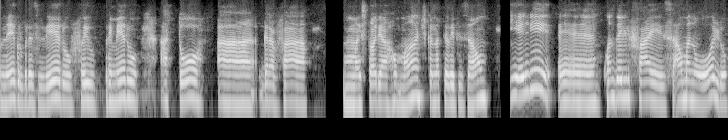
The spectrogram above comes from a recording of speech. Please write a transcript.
negro brasileiro, foi o primeiro ator a gravar uma história romântica na televisão. E ele, é, quando ele faz Alma no Olho,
